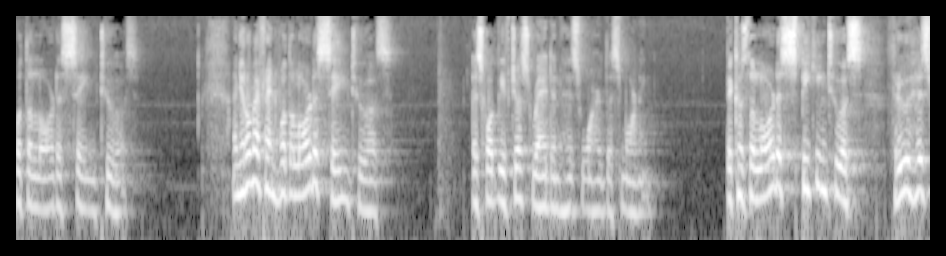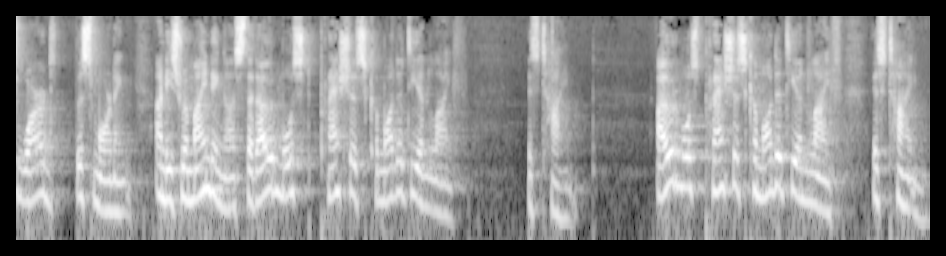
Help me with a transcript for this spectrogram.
what the Lord is saying to us. And you know, my friend, what the Lord is saying to us is what we've just read in His Word this morning. Because the Lord is speaking to us through His Word this morning, and He's reminding us that our most precious commodity in life is time. Our most precious commodity in life is time.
